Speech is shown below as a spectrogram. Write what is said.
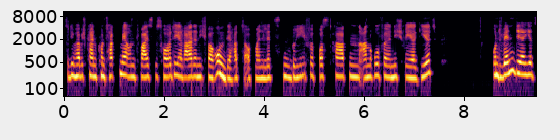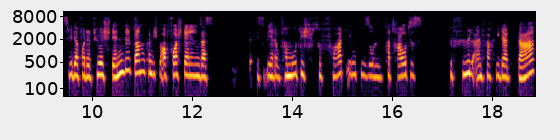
zu dem habe ich keinen Kontakt mehr und weiß bis heute ja leider nicht warum. Der hat auf meine letzten Briefe, Postkarten, Anrufe nicht reagiert. Und wenn der jetzt wieder vor der Tür stände, dann könnte ich mir auch vorstellen, dass es wäre vermutlich sofort irgendwie so ein vertrautes Gefühl einfach wieder da.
